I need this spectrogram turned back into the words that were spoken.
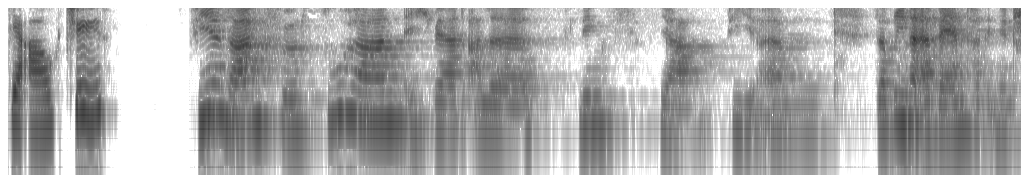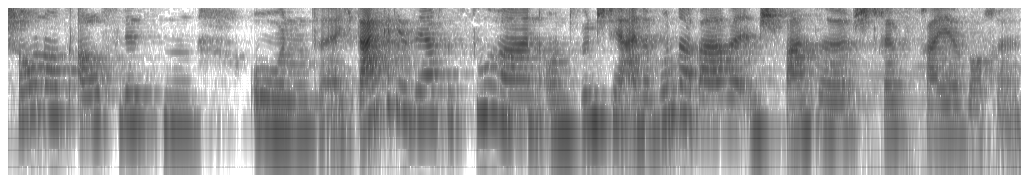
dir auch. Tschüss. Vielen Dank fürs Zuhören. Ich werde alle Links, ja, die ähm, Sabrina erwähnt hat, in den Show Notes auflisten. Und äh, ich danke dir sehr fürs Zuhören und wünsche dir eine wunderbare, entspannte, stressfreie Woche.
